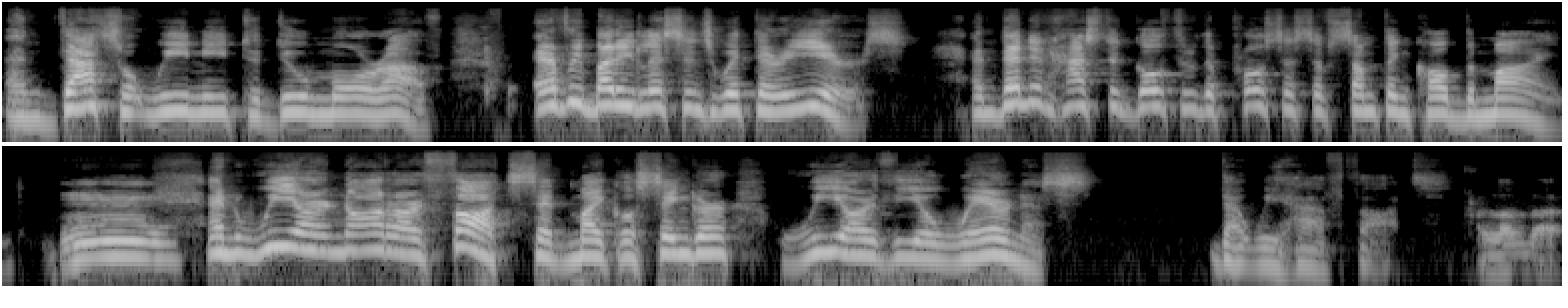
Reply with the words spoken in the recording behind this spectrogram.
And that's what we need to do more of. Everybody listens with their ears, and then it has to go through the process of something called the mind. Mm, And we are not our thoughts, said Michael Singer. We are the awareness that we have thoughts. I love that.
